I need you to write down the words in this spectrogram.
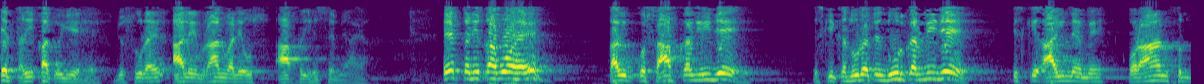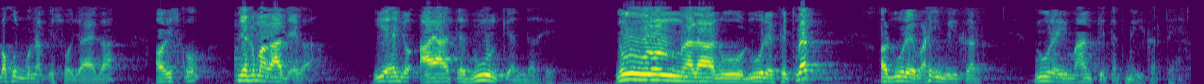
ایک طریقہ تو یہ ہے جو سورہ آل عمران والے اس آخری حصے میں آیا۔ ایک طریقہ وہ ہے، قلب کو صاف کر لیجیے، اس کی قدورتیں دور کر دیجیے اس کے آئینے میں قرآن خود بخود منعقد ہو جائے گا اور اس کو جگمگا دے گا۔ یہ ہے جو آیات نور کے اندر ہے۔ نور نور نور فطرت اور نور وحی مل کر نور ایمان کی تکمیل کرتے ہیں۔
